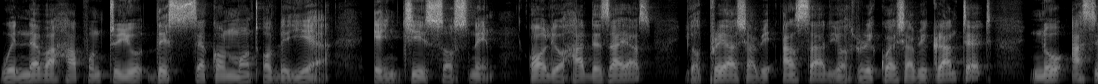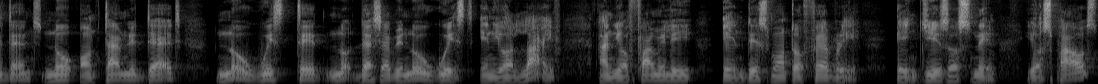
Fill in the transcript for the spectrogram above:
will never happen to you this second month of the year in Jesus' name. All your heart desires, your prayers shall be answered, your request shall be granted. No accident, no untimely death, no wasted, no there shall be no waste in your life and your family in this month of February. In Jesus' name. Your spouse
